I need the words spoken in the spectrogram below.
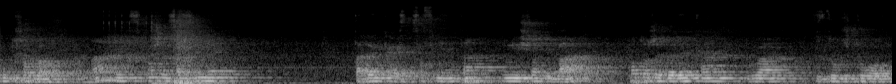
ku przodowi, prawda? Więc kompensacyjnie Ta ręka jest cofnięta, uniesiony bark, po to, żeby ręka była wzdłuż tułowia.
